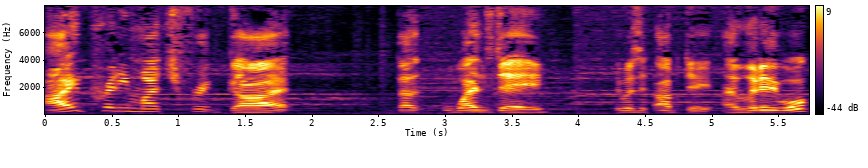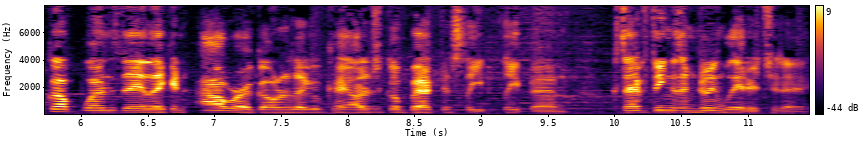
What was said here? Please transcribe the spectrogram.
I pretty much forgot that Wednesday it was an update. I literally woke up Wednesday like an hour ago and was like, okay, I'll just go back to sleep, sleep in. Because I have things I'm doing later today.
